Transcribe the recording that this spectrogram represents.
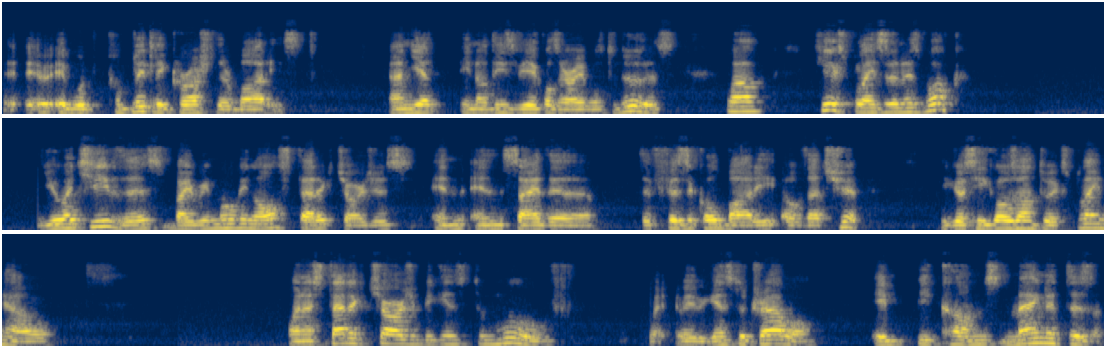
it, it would completely crush their bodies. And yet, you know, these vehicles are able to do this. Well, he explains it in his book. You achieve this by removing all static charges in, inside the, the physical body of that ship. Because he goes on to explain how When a static charge begins to move, when it begins to travel, it becomes magnetism.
